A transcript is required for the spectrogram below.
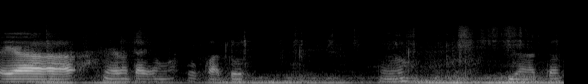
Kaya meron tayong suka to. Ano? Gatas.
